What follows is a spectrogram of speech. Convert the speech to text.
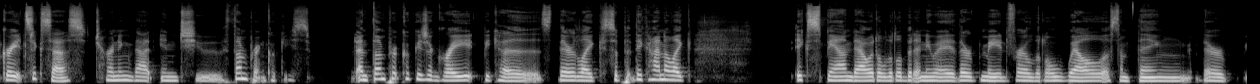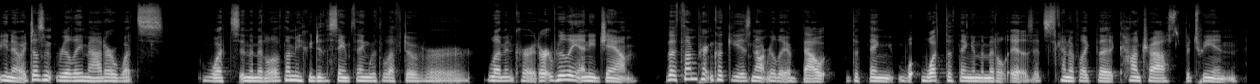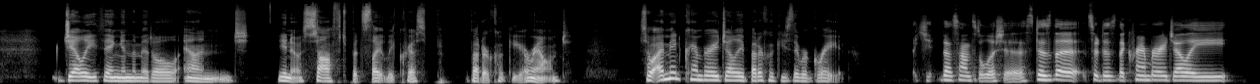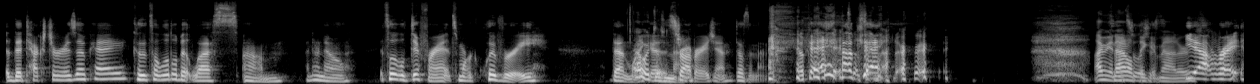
great success turning that into thumbprint cookies. And thumbprint cookies are great because they're like, they kind of like expand out a little bit anyway. They're made for a little well of something. They're, you know, it doesn't really matter what's what's in the middle of them. You can do the same thing with leftover lemon curd or really any jam. The thumbprint cookie is not really about the thing, wh- what the thing in the middle is. It's kind of like the contrast between jelly thing in the middle and you know soft but slightly crisp butter cookie around so i made cranberry jelly butter cookies they were great That sounds delicious. Does the so does the cranberry jelly the texture is okay because it's a little bit less. Um, I don't know. It's a little different. It's more quivery than Oh, it like a doesn't matter. strawberry jam. Doesn't matter. Okay. okay. i mean i don't think it matters Yeah, right.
